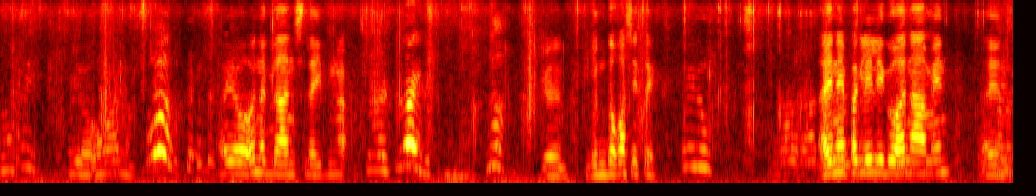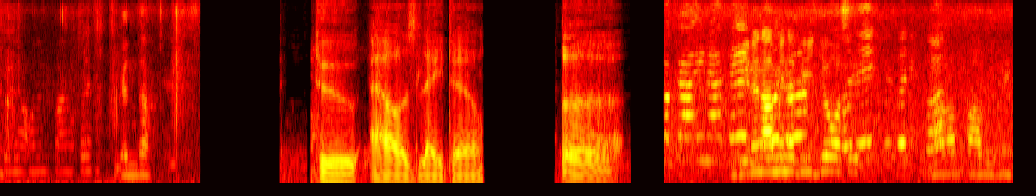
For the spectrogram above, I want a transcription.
Ay, oo nga. Ay, oo, nag-landslide nga. slide! Ganun. Gundo kasi ito eh. Ayun na yung pagliliguan namin. Ayun. Ganda. Two hours later. Ugh. Hindi na namin na video kasi nakakapagod na eh.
